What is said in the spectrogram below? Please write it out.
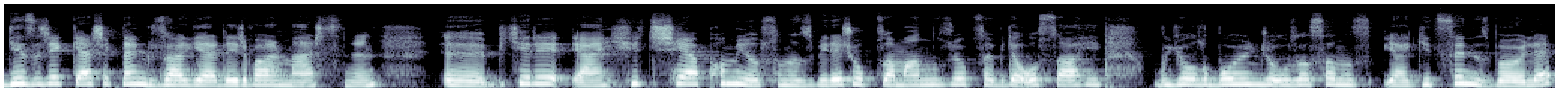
gezecek gerçekten güzel yerleri var Mersin'in. E, bir kere yani hiç şey yapamıyorsanız bile çok zamanınız yoksa bile o sahil bu yolu boyunca uzasanız ya gitseniz böyle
